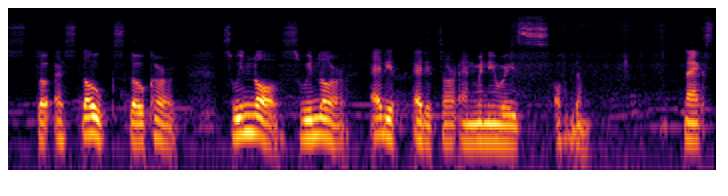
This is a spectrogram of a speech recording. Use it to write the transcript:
sto uh, stoke, stoker, swindle, swindler, edit, editor, and many ways of them. Next.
